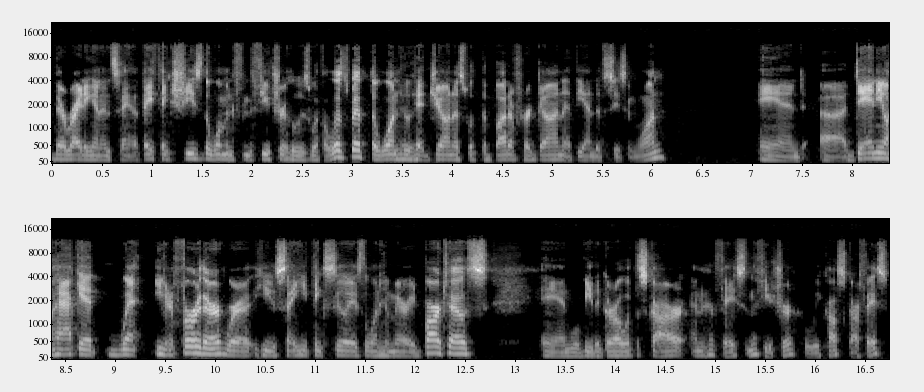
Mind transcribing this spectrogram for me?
They're writing in and saying that they think she's the woman from the future who is with Elizabeth, the one who hit Jonas with the butt of her gun at the end of season one. And uh, Daniel Hackett went even further, where he's saying he thinks Celia is the one who married Bartosz and will be the girl with the scar and her face in the future, who we call Scarface.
